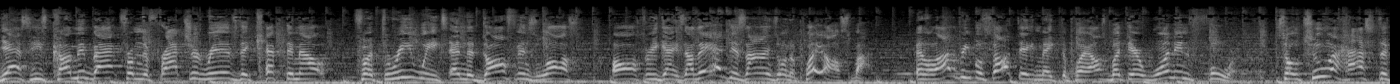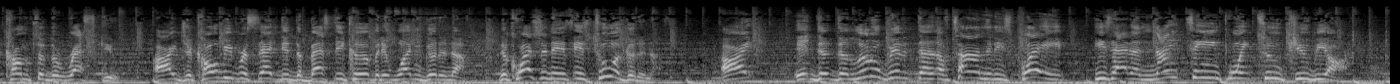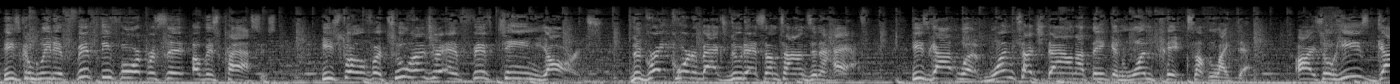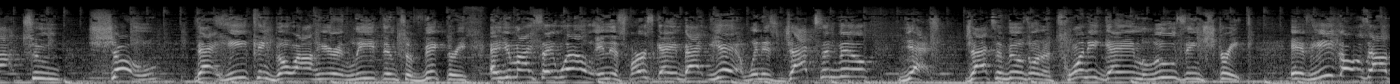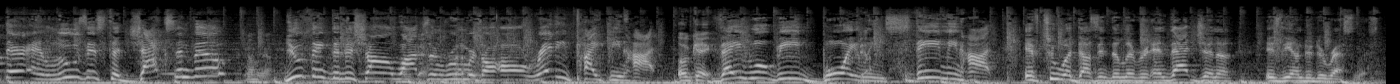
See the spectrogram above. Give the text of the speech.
Yes, he's coming back from the fractured ribs that kept him out for three weeks, and the Dolphins lost all three games. Now, they had designs on a playoff spot, and a lot of people thought they'd make the playoffs, but they're one in four. So Tua has to come to the rescue. All right, Jacoby Brissett did the best he could, but it wasn't good enough. The question is, is Tua good enough? All right, it, the, the little bit of time that he's played, he's had a 19.2 QBR. He's completed 54% of his passes. He's thrown for 215 yards. The great quarterbacks do that sometimes in a half. He's got what, one touchdown, I think, and one pick, something like that. All right, so he's got to show that he can go out here and lead them to victory. And you might say, well, in his first game back, yeah. When it's Jacksonville, yes. Jacksonville's on a 20 game losing streak. If he goes out there and loses to Jacksonville, oh, okay. you think the Deshaun Watson okay. rumors are already piping hot. Okay. They will be boiling, yeah. steaming hot if Tua doesn't deliver it. And that, Jenna, is the under duress list.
